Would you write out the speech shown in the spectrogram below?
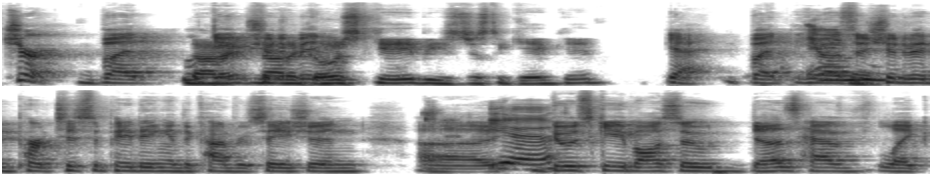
Sure, but Not Gabe a, should not a have been. ghost Gabe. He's just a Gabe Gabe. Yeah, but he I also mean- should have been participating in the conversation. Uh, Yeah. Ghost Gabe also does have like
